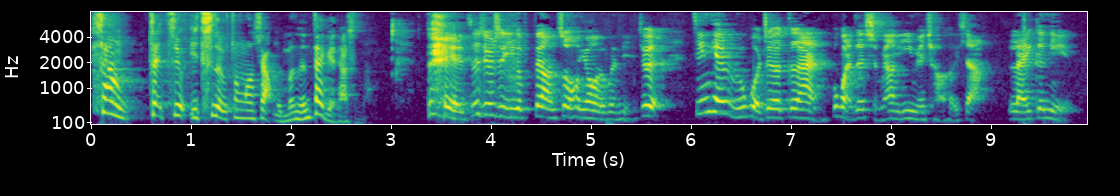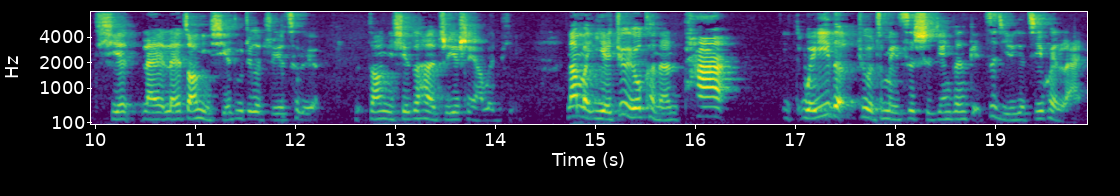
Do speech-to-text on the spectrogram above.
这样在只有一次的状况下，我们能带给他什么？对，这就是一个非常重要的问题。就是今天如果这个个案不管在什么样的因缘巧合下来跟你协来来找你协助这个职业策略，找你协助他的职业生涯问题，那么也就有可能他唯一的就有这么一次时间跟给自己一个机会来。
